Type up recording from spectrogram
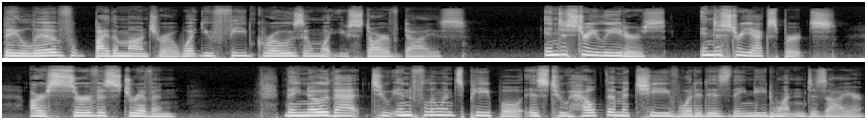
They live by the mantra what you feed grows and what you starve dies. Industry leaders, industry experts are service driven. They know that to influence people is to help them achieve what it is they need, want, and desire.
